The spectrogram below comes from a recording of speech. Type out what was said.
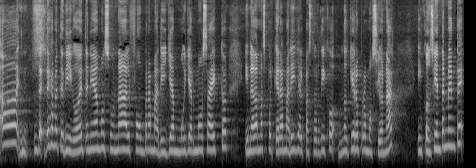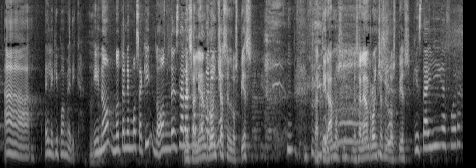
sí. de- déjame te digo, eh, teníamos una alfombra amarilla muy hermosa, Héctor, y nada más porque era amarilla, el pastor dijo, no quiero promocionar inconscientemente a el equipo América. Y no, no tenemos aquí. ¿Dónde está la Me alfombra salían amarilla? ronchas en los pies. La tiramos, sí. Me salían ronchas en los pies. que está ahí afuera.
